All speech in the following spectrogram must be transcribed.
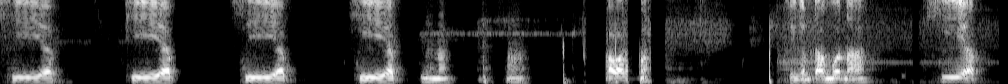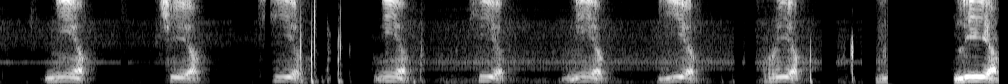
เขียบเพียบ เสียบเขียบนี่นะอ่าเอาอะไรนะ สิ่งจำตามหมดนะเคียบ เงียบ เชียบ เทียบ เงียบเทียบ เงียบ เยียบ เรียบ เรียบ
